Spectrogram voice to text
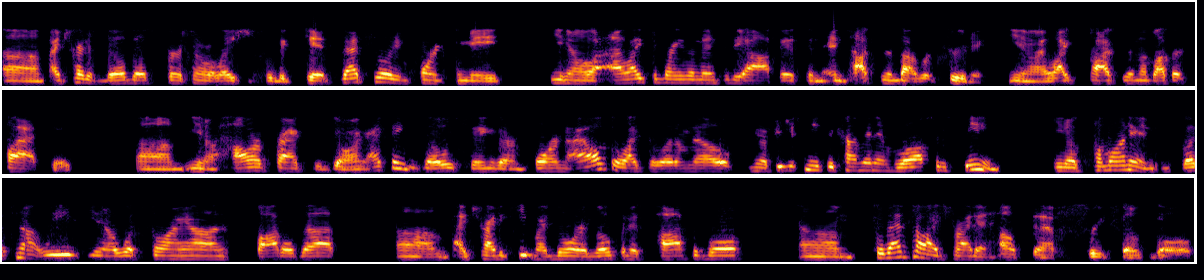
Um, I try to build those personal relationships with the kids. That's really important to me. You know, I like to bring them into the office and, and talk to them about recruiting. You know, I like to talk to them about their classes. Um, you know, how our practice is going. I think those things are important. I also like to let them know, you know, if you just need to come in and blow off some steam, you know, come on in. Let's not leave, you know, what's going on bottled up. Um, I try to keep my door as open as possible. Um, so that's how I try to help them reach those goals.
